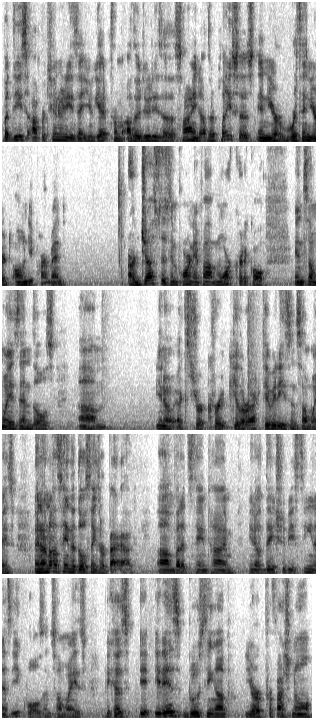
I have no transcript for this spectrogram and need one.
But these opportunities that you get from other duties as assigned other places in your within your own department are just as important, if not more critical, in some ways than those. Um, you know, extracurricular activities in some ways. And I'm not saying that those things are bad. Um, but at the same time, you know, they should be seen as equals in some ways because it, it is boosting up your professional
